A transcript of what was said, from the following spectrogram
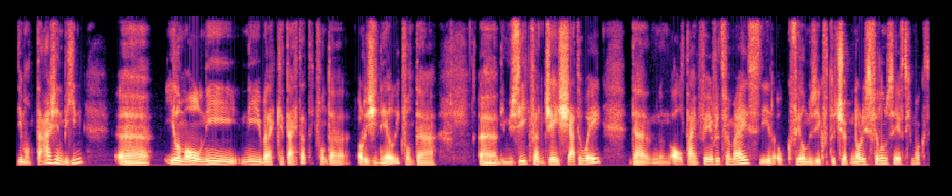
die montage in het begin eh, helemaal niet, niet wat ik gedacht had. Ik vond dat origineel. Ik vond dat eh, die muziek van Jay Chataway, dat een all-time favorite van mij is, die ook veel muziek voor de Chuck Norris films heeft gemaakt.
